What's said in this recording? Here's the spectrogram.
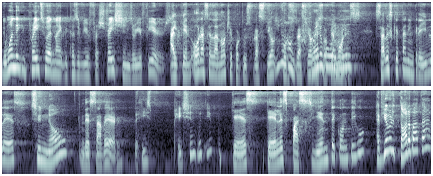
The one that you pray to at night because of your frustrations or your fears. Al quien oras en la noche por tus frustraciones, you know o temores. ¿Sabes qué tan increíble es? To know de saber that he's patient with you? Que es que él es paciente contigo. Have you ever thought about that?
